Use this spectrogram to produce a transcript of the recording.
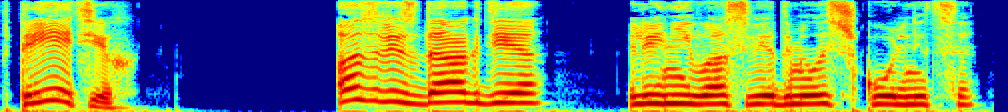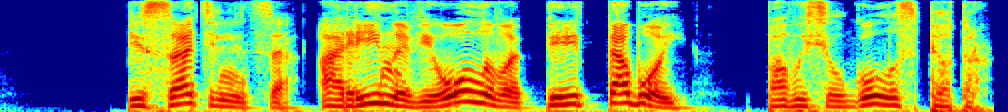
В-третьих, а звезда где?» — лениво осведомилась школьница. «Писательница Арина Виолова перед тобой», — повысил голос Петр.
